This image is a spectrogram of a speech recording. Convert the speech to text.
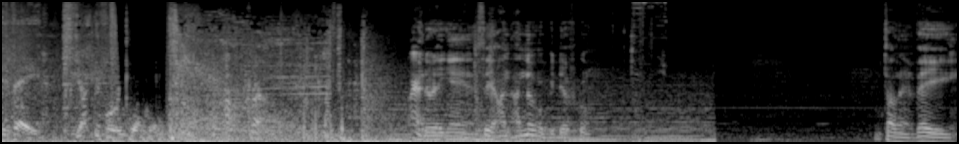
Evade. Just before we get. I gotta do it again. See, I, I knew it would be difficult. I'm telling invade.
